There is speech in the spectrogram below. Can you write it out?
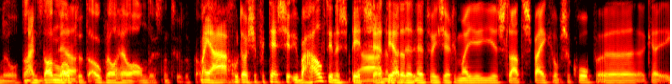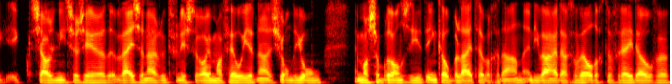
Dan, Maar- dan ja. loopt het ook wel heel anders natuurlijk. Maar ja, goed, als je Vertessen überhaupt in de spits Ja, zet. nou, Ja, dat, net wat je zegt, maar je, je slaat de spijker op zijn kop. Eh, kijk, ik, ik zou niet zozeer wijzen naar Ruud van Nistelrooy, maar veel eerder naar John de Jong en Marcel Brands die het inkoopbeleid hebben gedaan. En die waren daar geweldig tevreden over.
